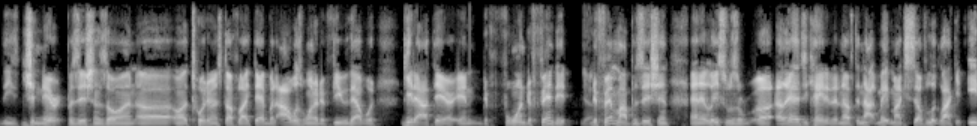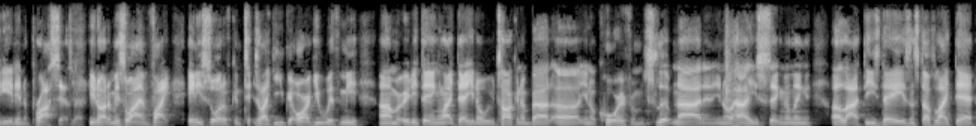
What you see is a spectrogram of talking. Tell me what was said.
these generic positions on uh, on Twitter and stuff like that. But I was one of the few that would get out there and def- for one defend it, Yeah. defend my position, and at least was uh, educated enough to not make myself look like an idiot in the process. Yeah. You know what I mean? So I invite any sort of contingent, like you can argue with me um, or anything like that. You know, we were talking about uh, you know Corey from Slipknot and you know how he's signaling a lot these days and stuff like that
